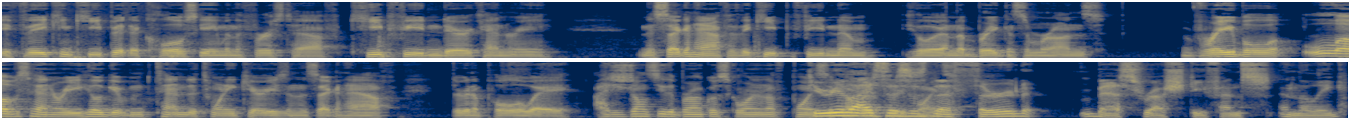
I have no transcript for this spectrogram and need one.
if they can keep it a close game in the first half, keep feeding Derrick Henry. In the second half, if they keep feeding him, he'll end up breaking some runs. Vrabel loves Henry. He'll give him 10 to 20 carries in the second half. They're going to pull away. I just don't see the Broncos scoring enough points. Do you realize this is the third best rush defense in the league?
